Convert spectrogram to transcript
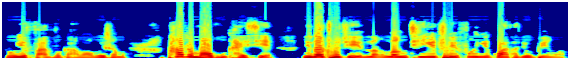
容易反复感冒。为什么？他这毛孔开泄，你再出去冷冷气一吹，风一刮，他就病了。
